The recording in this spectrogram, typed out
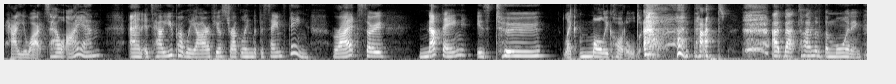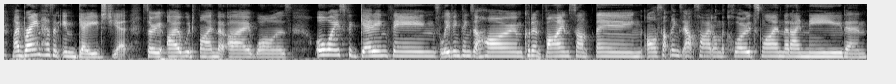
how you are. It's how I am, and it's how you probably are if you're struggling with the same thing, right? So nothing is too like mollycoddled at that at that time of the morning. My brain hasn't engaged yet. So I would find that I was always forgetting things, leaving things at home, couldn't find something, or something's outside on the clothesline that I need, and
